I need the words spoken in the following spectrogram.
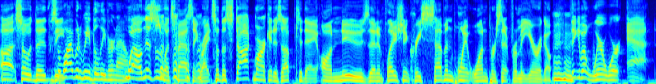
Uh, so the, the So why would we believe her now? Well, and this is what's fascinating, right? So the stock market is up today on news that inflation increased 7.1% from a year ago. Mm-hmm. Think about where we're at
